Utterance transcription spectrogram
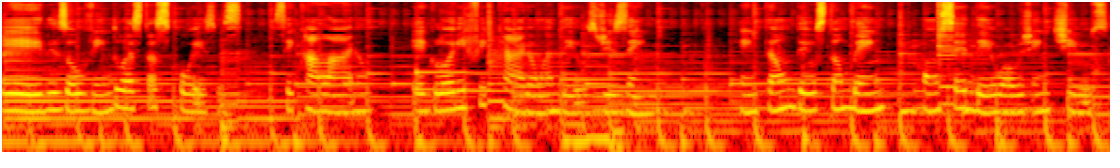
Eles, ouvindo estas coisas, se calaram e glorificaram a Deus, dizendo: Então Deus também concedeu aos gentios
